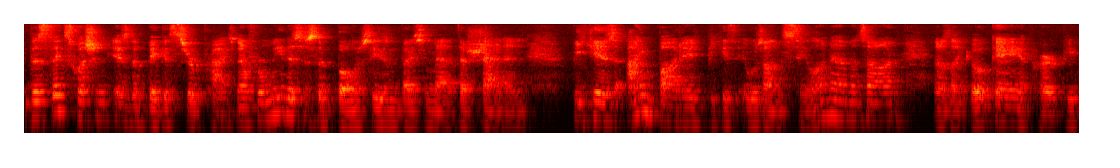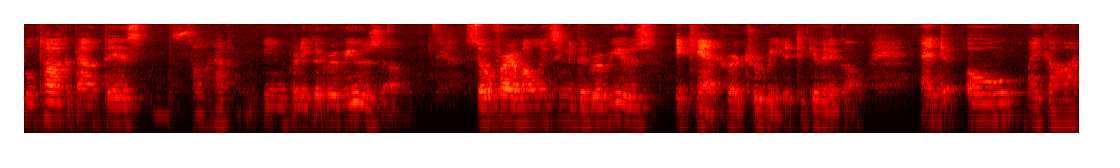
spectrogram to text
The sixth question is the biggest surprise. Now for me, this is the Bone Season by Samantha Shannon because I bought it because it was on sale on Amazon and I was like, okay, I've heard people talk about this. Some have been pretty good reviews. So far I've only seen good reviews. It can't hurt to read it, to give it a go. And oh my god,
